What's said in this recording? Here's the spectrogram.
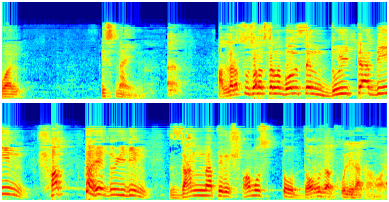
ওয়াল ইসনাইন আল্লাহ রাসুসাল্লাম বলছেন, দুইটা দিন, সপ্তাহে দুই দিন জান্নাতের সমস্ত দরজা খুলে রাখা হয়।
